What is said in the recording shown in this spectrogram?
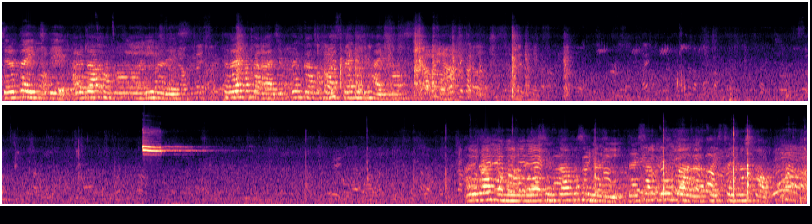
0対1でアルダー反応のリードです。ただいまから10分間のファーストタイムに入ります。アルダー反応のセンターパスにより第3クォーターが開始されました。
